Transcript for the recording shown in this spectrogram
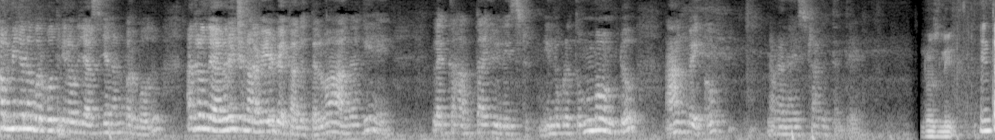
ಕಮ್ಮಿ ಜನ ಬರ್ಬೋದು ಕೆಲವರು ಜಾಸ್ತಿ ಜನ ಬರ್ಬೋದು. ಅದ್ರ ಒಂದು ಅವರೇಜ್ ನಾವು ಹೇಳ್ಬೇಕಾಗತ್ತಲ್ವಾ? ಹಾಗಾಗಿ ಲೆಕ್ಕ ಹಾಕ್ತಾ ಇದೀವಿ ಲಿಸ್ಟ್ ಇನ್ನು ಕೂಡ ತುಂಬಾ ಉಂಟು. ಆಗಬೇಕು. ನೋಡೋಣ ಎಷ್ಟಾಗುತ್ತೆ ಅಂತ ಹೇಳಿ. ರೋಸ್ಲಿ. ಇಂತ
